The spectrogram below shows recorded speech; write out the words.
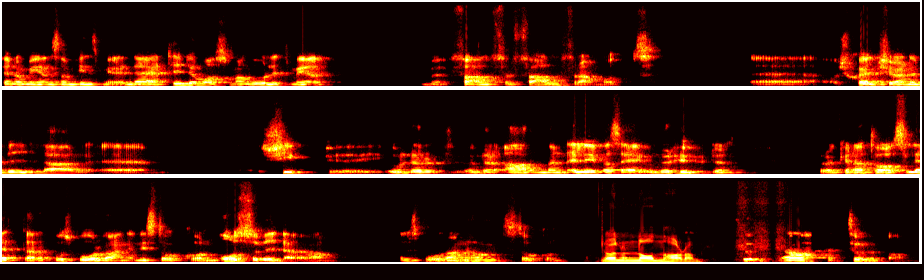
fenomen som finns mer i närtid, då måste man gå lite mer fall för fall framåt eh, självkörande bilar, eh, chip under, under armen, eller vad säger under huden för att kunna ta sig lättare på spårvagnen i Stockholm och så vidare. Eller spårvagnen har de inte i Stockholm. Ja, någon har dem. Ja, tunnelbanan eh,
